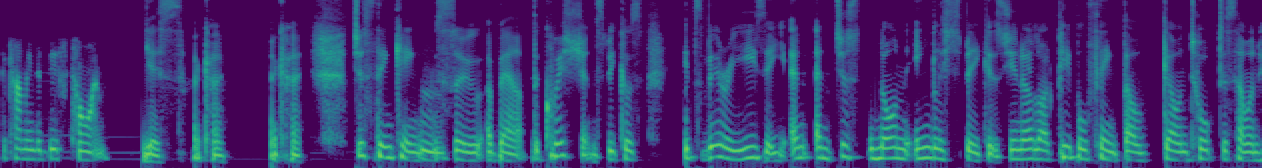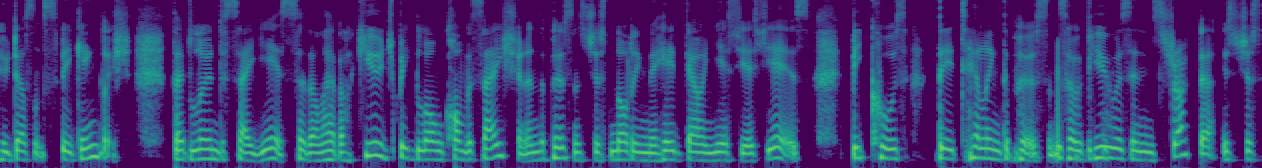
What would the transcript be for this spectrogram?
to come into this time. Yes. Okay. Okay. Just thinking, Mm. Sue, about the questions because it's very easy and, and just non English speakers, you know, like people think they'll go and talk to someone who doesn't speak English. They've learned to say yes. So they'll have a huge, big, long conversation and the person's just nodding their head, going yes, yes, yes, because they're telling the person. So if you, as an instructor, is just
